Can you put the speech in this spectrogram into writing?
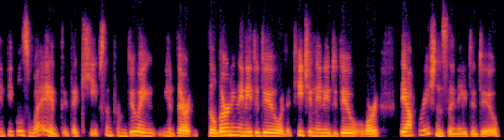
in people's way that, that, keeps them from doing you know their the learning they need to do or the teaching they need to do or the operations they need to do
